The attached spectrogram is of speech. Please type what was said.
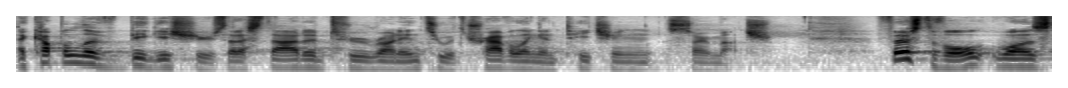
a couple of big issues that I started to run into with traveling and teaching so much. First of all was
